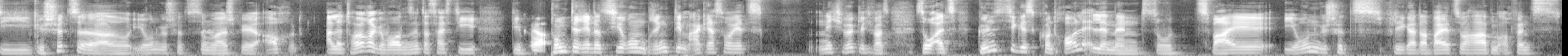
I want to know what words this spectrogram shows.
die Geschütze, also Ionengeschütze zum Beispiel, auch alle teurer geworden sind. Das heißt, die, die Ja. Punktereduzierung bringt dem Aggressor jetzt nicht wirklich was. So als günstiges Kontrollelement, so zwei Ionengeschützflieger dabei zu haben, auch wenn es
